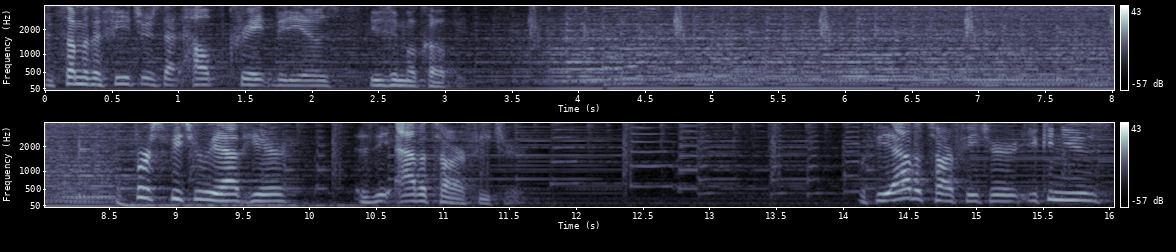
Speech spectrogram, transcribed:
and some of the features that help create videos using Mocopi. First feature we have here is the avatar feature. With the avatar feature, you can use,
